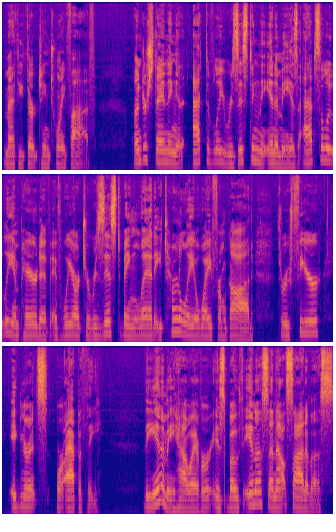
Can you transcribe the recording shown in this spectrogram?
Matthew 13:25. Understanding and actively resisting the enemy is absolutely imperative if we are to resist being led eternally away from God through fear, ignorance, or apathy. The enemy, however, is both in us and outside of us.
